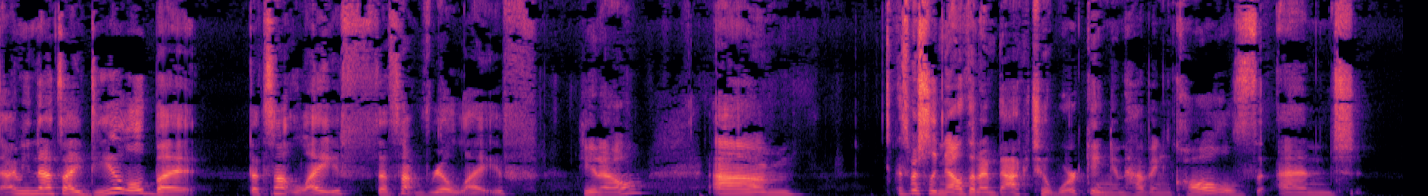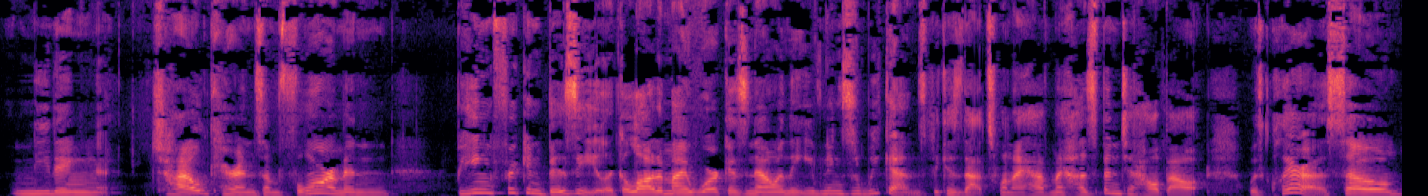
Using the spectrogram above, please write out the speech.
I mean, that's ideal, but that's not life. That's not real life, you know? Um, especially now that I'm back to working and having calls and needing childcare in some form and being freaking busy. Like a lot of my work is now in the evenings and weekends because that's when I have my husband to help out with Clara. So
